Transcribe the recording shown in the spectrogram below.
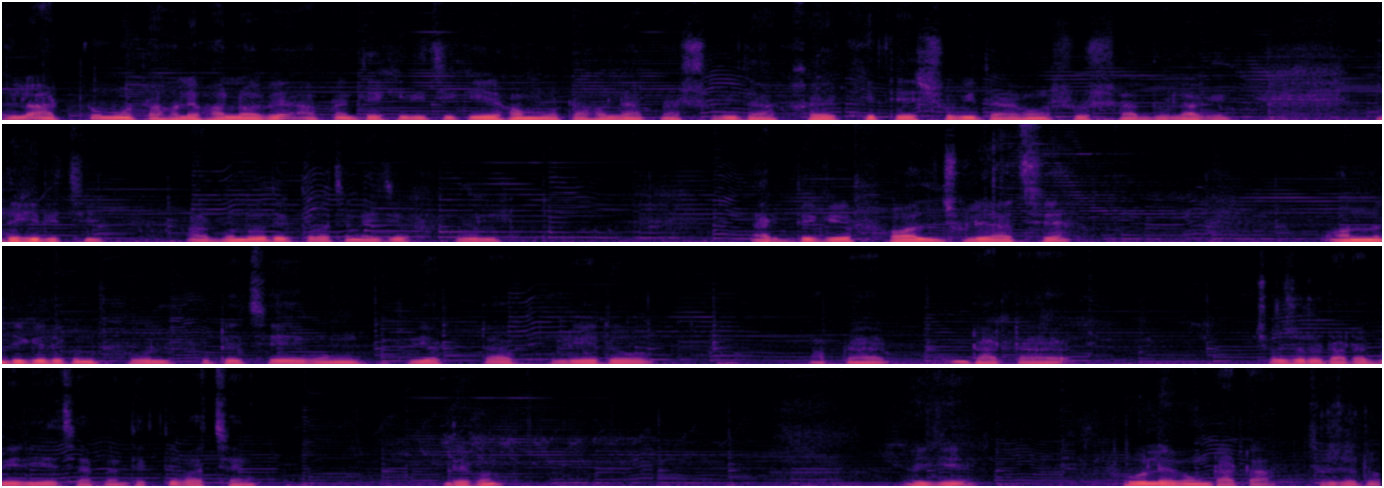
এগুলো আটটু মোটা হলে ভালো হবে। আপনার দেখিয়ে দিচ্ছি কি এরকম মোটা হলে আপনার সুবিধা খেতে সুবিধা এবং সুস্বাদু লাগে। দেখিয়ে দিচ্ছি। আর বন্ধুরা দেখতে পাচ্ছেন এই যে ফুল। একদিকে ফল ঝুলে আছে, অন্যদিকে দেখুন ফুল ফুটেছে এবং দুই একটা ফুলেরও আপনার ডাটা, ছোটো ছোটো ডাটা বেরিয়েছে, আপনারা দেখতে পাচ্ছেন। দেখুন, এই যে ফুল এবং ডাটা ছোটো ছোটো।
